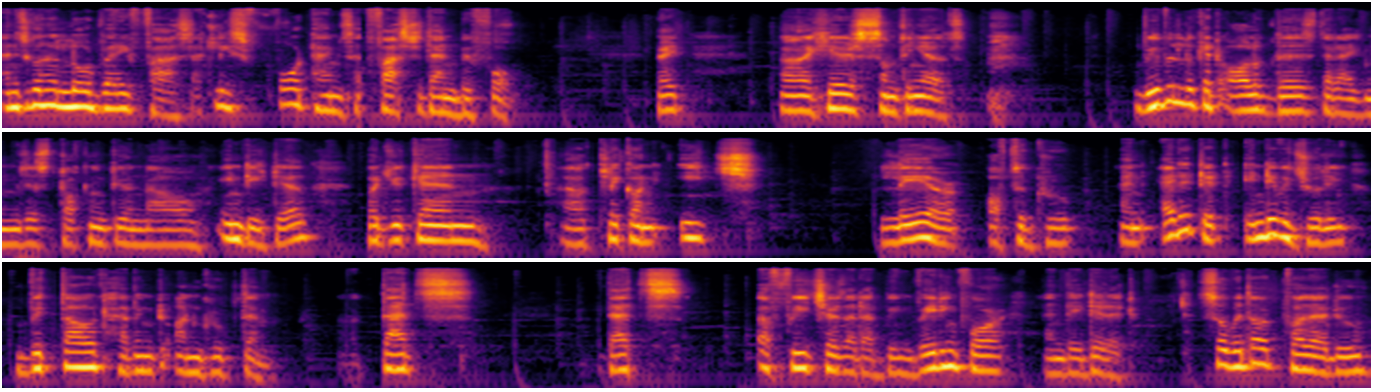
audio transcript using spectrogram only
and it's going to load very fast at least four times faster than before right? Uh, here's something else. We will look at all of this that I'm just talking to you now in detail but you can uh, click on each layer of the group and edit it individually without having to ungroup them. That's, that's a feature that I've been waiting for and they did it. So without further ado,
